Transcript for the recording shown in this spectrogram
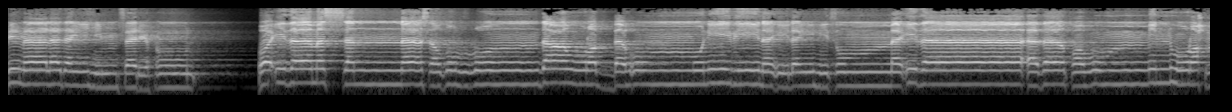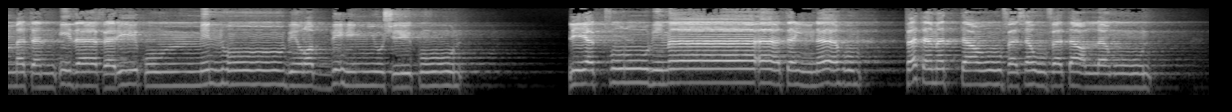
بما لديهم فرحون وإذا مس الناس ضر دعوا ربهم منيبين إليه ثم إذا أذاقهم منه رحمة إذا فريق منهم بربهم يشركون. ليكفروا بما آتيناهم فتمتعوا فسوف تعلمون.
